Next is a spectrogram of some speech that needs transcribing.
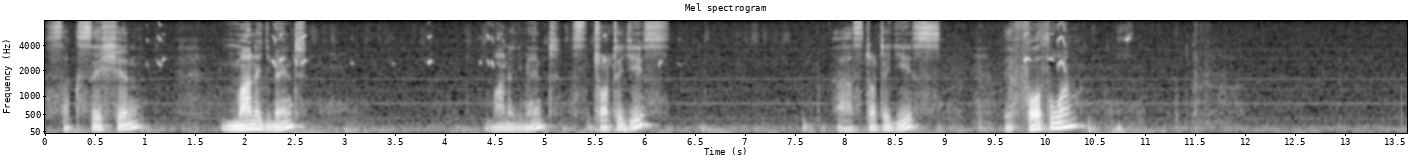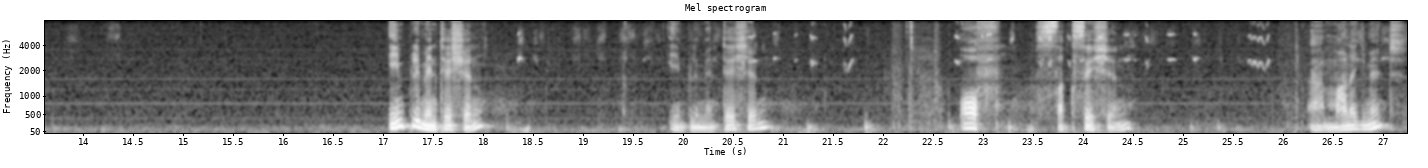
succession management management strategies. Uh, strategies. The fourth one implementation. Implementation of succession uh, management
